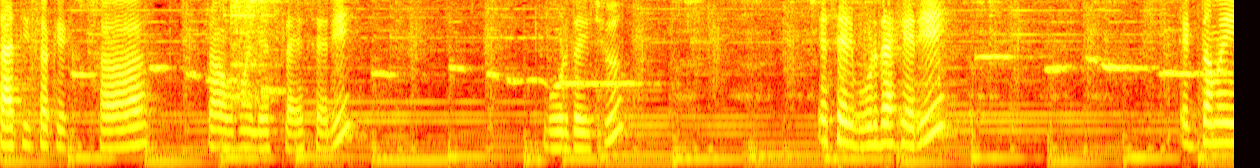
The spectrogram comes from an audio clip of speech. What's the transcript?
तातिसकेको छ र अब मैले यसलाई यसरी भुट्दैछु। यसरी भुट्दाखेरि एकदमै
